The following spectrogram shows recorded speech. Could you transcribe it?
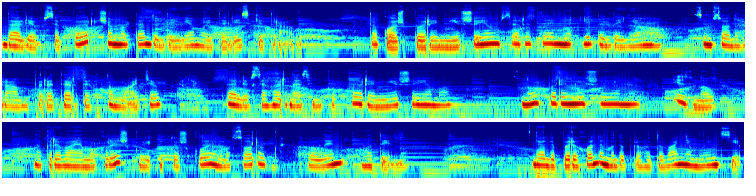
Далі все перчимо та додаємо італійські трави. Також перемішуємо все ретельно і додаємо 700 г перетертих томатів. Далі все гарнесенько перемішуємо, знов перемішуємо і знов. Накриваємо кришкою і тушкуємо 40 хвилин годину. Далі переходимо до приготування млинців.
